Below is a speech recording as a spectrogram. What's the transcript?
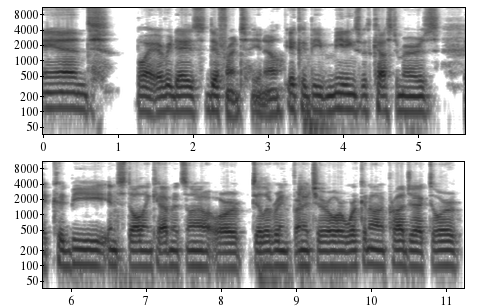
and boy, every day is different. You know, it could be meetings with customers, it could be installing cabinets on, or delivering furniture, or working on a project, or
